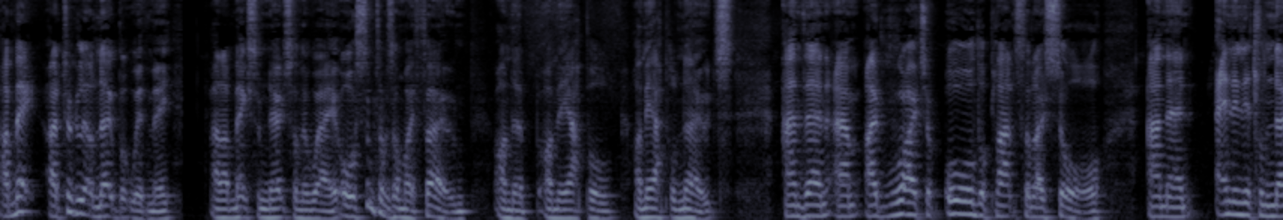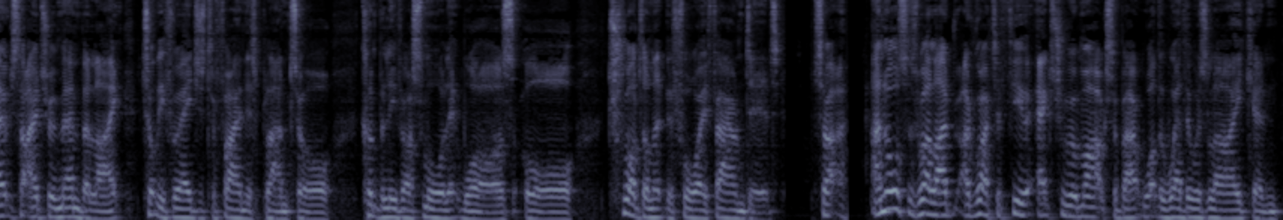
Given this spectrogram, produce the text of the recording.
I make I took a little notebook with me, and I'd make some notes on the way, or sometimes on my phone on the on the Apple on the Apple Notes, and then um, I'd write up all the plants that I saw, and then any little notes that I had to remember, like took me for ages to find this plant, or couldn't believe how small it was, or trod on it before I found it. So, and also as well, I'd, I'd write a few extra remarks about what the weather was like and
